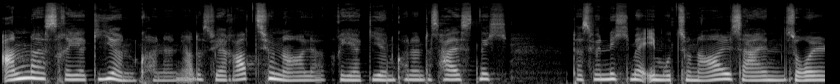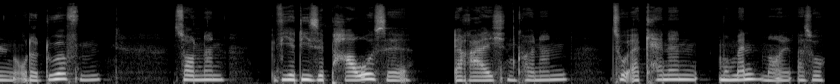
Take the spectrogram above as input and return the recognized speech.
anders reagieren können, ja, dass wir rationaler reagieren können. Das heißt nicht, dass wir nicht mehr emotional sein sollen oder dürfen, sondern wir diese Pause erreichen können, zu erkennen, Moment mal, also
